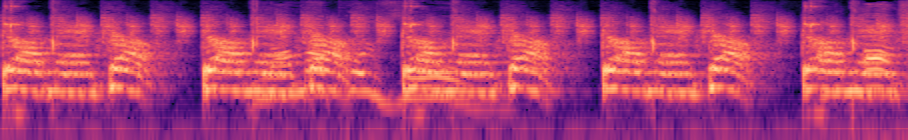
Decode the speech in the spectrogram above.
Dominica, Dominica, Dominica, Dominica.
